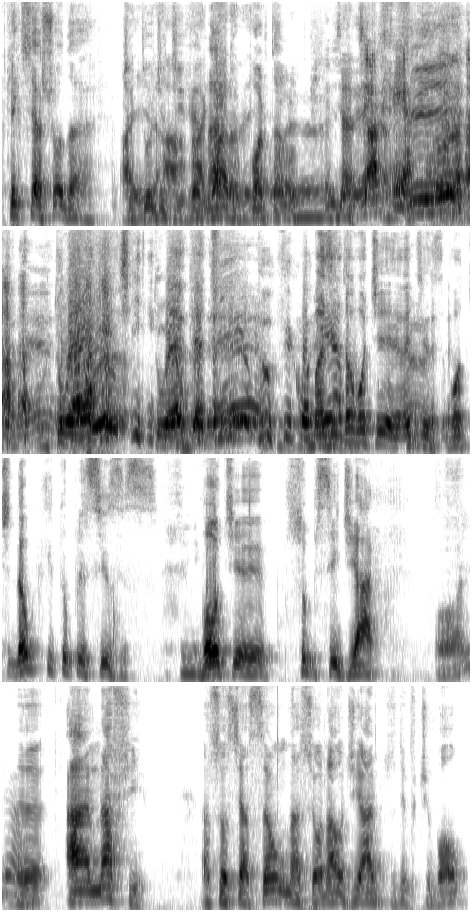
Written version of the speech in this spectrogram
O que, que você achou da atitude Aí, de a- agora, Renato. Portaluppi? Já reto. Tu é o, quietinho. tu é o quietinho. Tu ficou Mas quieto. então vou te, antes, vou te não que tu precises, Sim. vou te subsidiar. Olha. Eh, a ANAF, Associação Nacional de Árbitros de Futebol,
